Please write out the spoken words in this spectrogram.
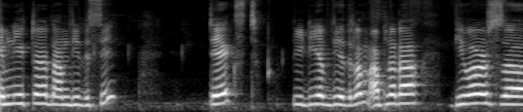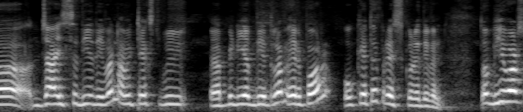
এমনি একটা নাম দিয়ে দিচ্ছি। টেক্সট পিডিএফ দিয়ে দিলাম। আপনারা ভিউয়ার্স যা ইচ্ছে দিয়ে দিবেন, আমি টেক্সট পিডিএফ দিয়ে দিলাম। এরপর ওকেতে প্রেস করে দিবেন। তো ভিউয়ার্স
